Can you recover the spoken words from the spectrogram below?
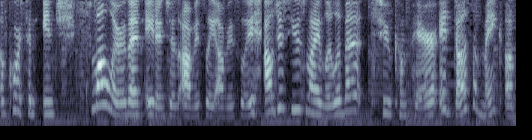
of course an inch smaller than 8 inches obviously obviously. I'll just use my Lilibet to compare. It does make a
